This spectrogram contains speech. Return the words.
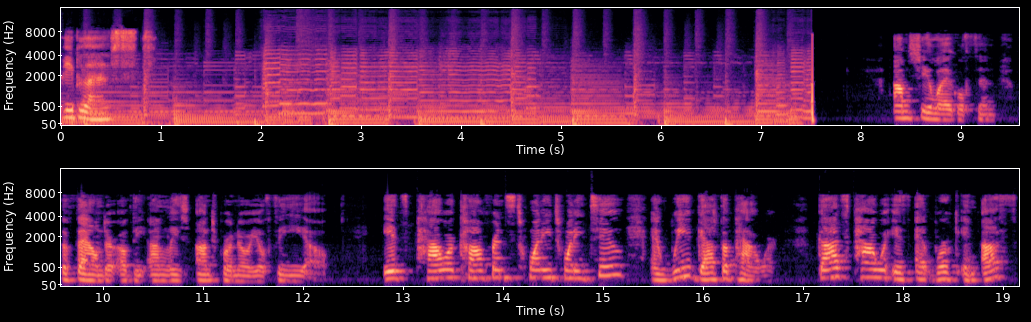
Be blessed. I'm Shelia Eggleston, the founder of the Unleashed Entrepreneurial CEO. It's Power Conference 2022, and we've got the power. God's power is at work in us,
